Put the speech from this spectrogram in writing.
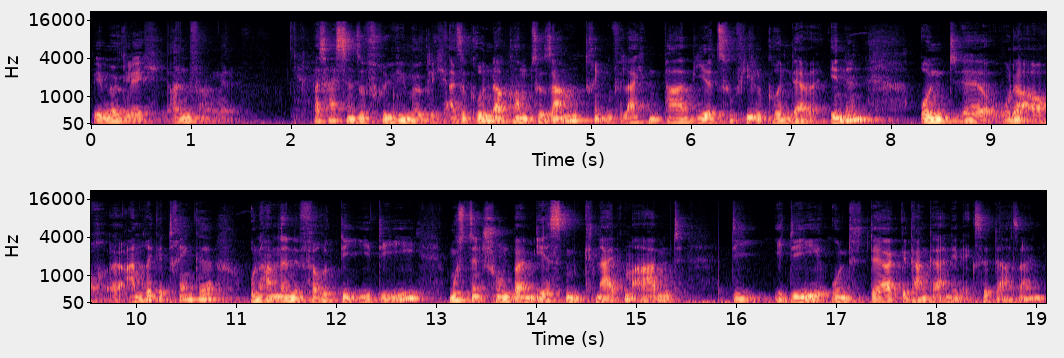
wie möglich anfangen. Was heißt denn so früh wie möglich? Also Gründer kommen zusammen, trinken vielleicht ein paar Bier zu viel, GründerInnen und, äh, oder auch äh, andere Getränke und haben dann eine verrückte Idee. Muss denn schon beim ersten Kneipenabend die Idee und der Gedanke an den Exit da sein?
